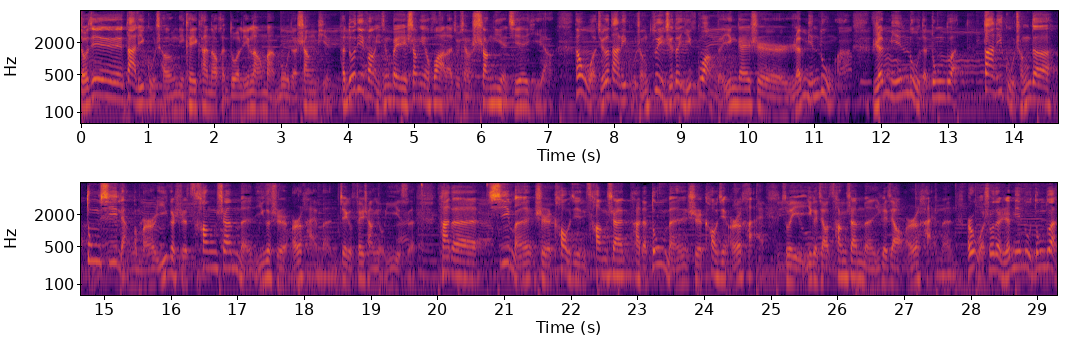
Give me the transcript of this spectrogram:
走进大理古城，你可以看到很多琳琅满目的商品，很多地方已经被商业化了，就像商业街一样。但我觉得大理古城最值得一逛的应该是人民路啊，人民路的东段。大理古城的东西两个门，一个是苍山门，一个是洱海门，这个非常有意思。它的西门是靠近苍山，它的东门是靠近洱海，所以一个叫苍山门，一个叫洱海门。而我说的人民路东段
